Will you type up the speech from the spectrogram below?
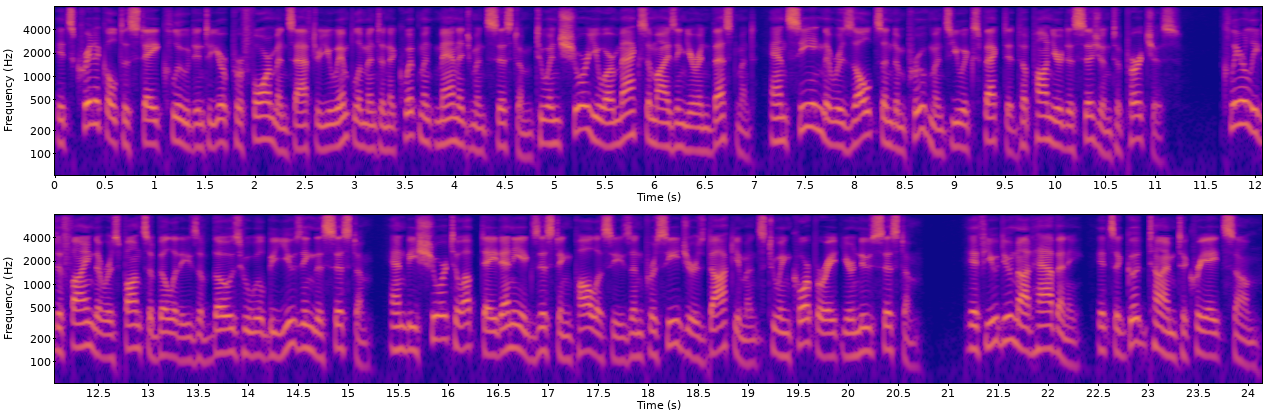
it's critical to stay clued into your performance after you implement an equipment management system to ensure you are maximizing your investment and seeing the results and improvements you expected upon your decision to purchase. Clearly define the responsibilities of those who will be using the system and be sure to update any existing policies and procedures documents to incorporate your new system. If you do not have any, it's a good time to create some.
